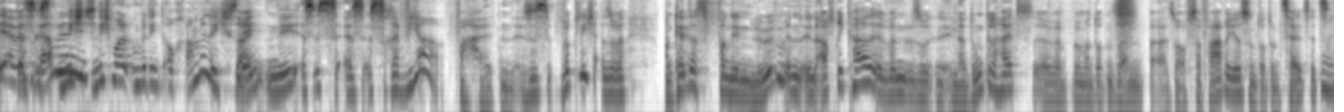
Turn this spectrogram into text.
der das ist rammelig. nicht, nicht mal unbedingt auch rammelig sein. Nee, es ist, es ist Revierverhalten. Es ist wirklich, also man kennt das von den Löwen in, in Afrika, wenn so in, in der Dunkelheit, äh, wenn man dort in seinem, also auf Safari ist und dort im Zelt sitzt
